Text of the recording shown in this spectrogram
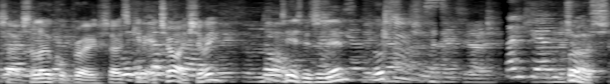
So it's a local brew. So let's give it a try, shall we? Cheers, Mrs. M. Oops. Thank Prost.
